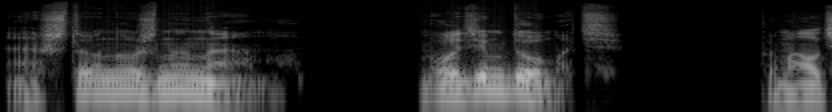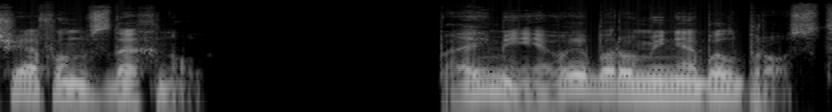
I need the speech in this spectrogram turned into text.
А что нужно нам? Будем думать. Помолчав, он вздохнул. Пойми, выбор у меня был прост.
